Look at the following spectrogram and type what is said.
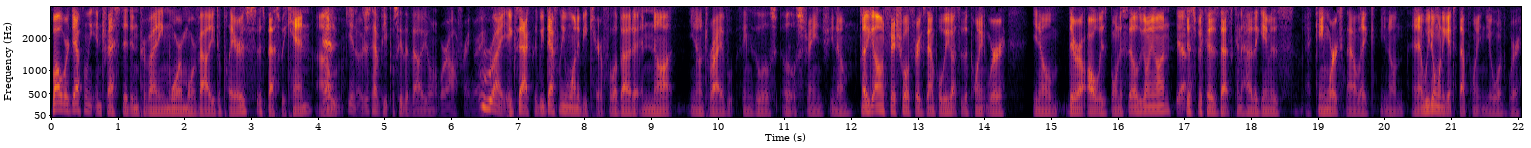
while we're definitely interested in providing more and more value to players as best we can, um, and you know, just have people see the value in what we're offering, right? Right, exactly. We definitely want to be careful about it and not, you know, drive things a little a little strange, you know. Like on Fishworld, for example, we got to the point where, you know, there are always bonus sales going on. Yeah. Just because that's kind of how the game is game works now. Like, you know, and we don't want to get to that point in YoWorld where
